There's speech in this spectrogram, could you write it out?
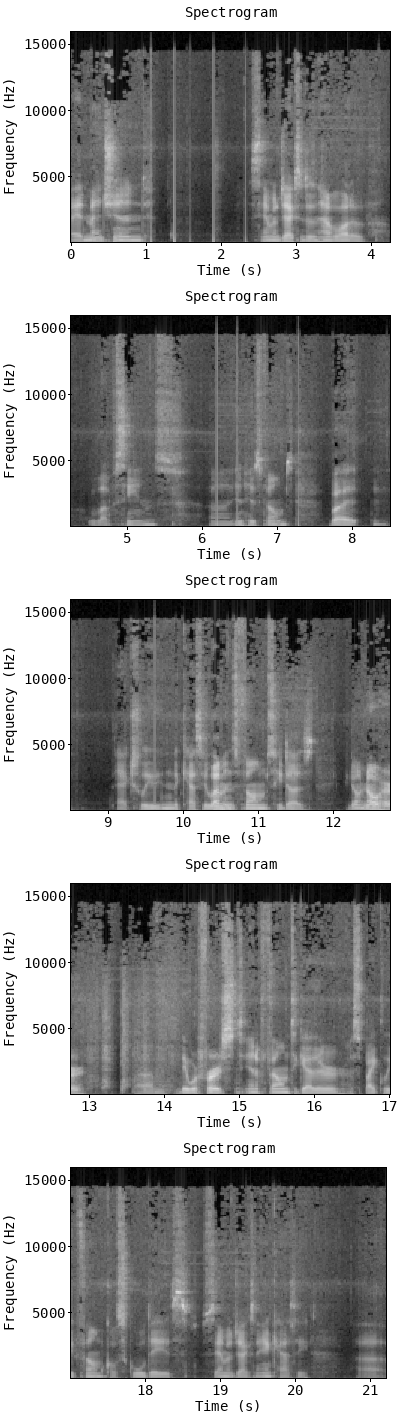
I had mentioned Samuel Jackson doesn't have a lot of love scenes uh, in his films, but actually in the Kasi Lemmons films he does. If you don't know her, um, they were first in a film together, a Spike Lee film called School Daze. Samuel Jackson and Kasi, uh,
